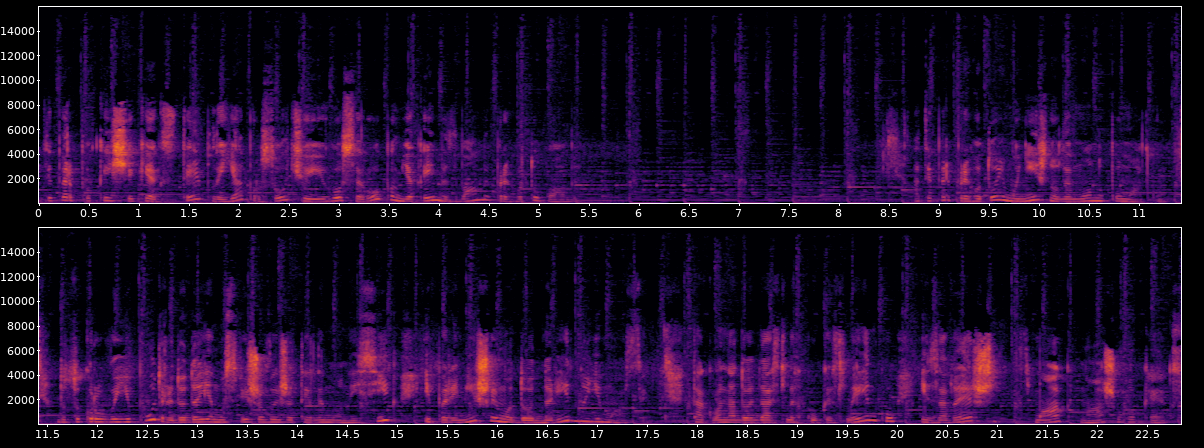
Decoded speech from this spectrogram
І тепер, поки ще кекс теплий, я просочую його сиропом, який ми з вами приготували. А тепер приготуємо ніжну лимонну помадку. До цукрової пудри додаємо свіжовижатий лимонний сік і перемішуємо до однорідної маси. Так вона додасть легку кислинку і завершить смак нашого кексу.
